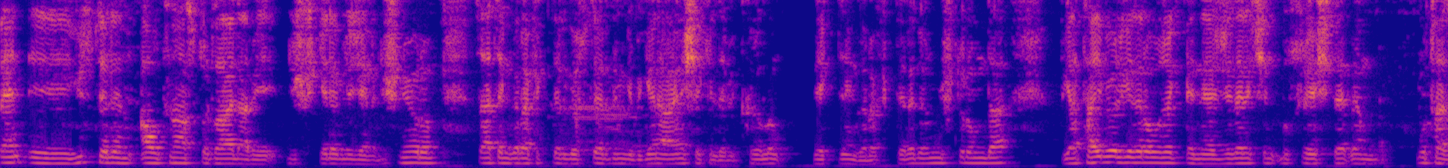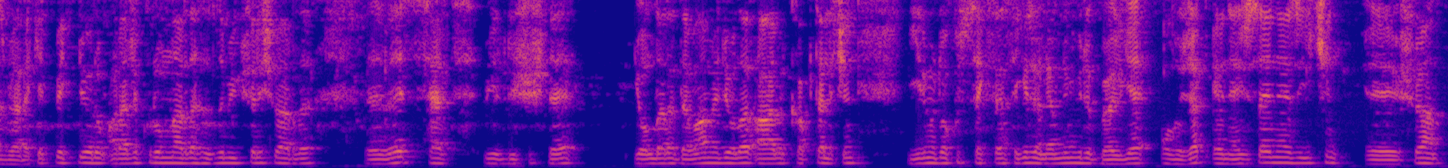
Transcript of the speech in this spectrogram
ben e, 100 TL'nin altına Astor'da hala bir düşüş gelebileceğini düşünüyorum. Zaten grafikleri gösterdiğim gibi gene aynı şekilde bir kırılım bekleyen grafiklere dönmüş durumda. Yatay bölgeler olacak enerjiler için bu süreçte ben bu tarz bir hareket bekliyorum. Aracı kurumlarda hızlı bir yükseliş vardı e, ve sert bir düşüşle yollara devam ediyorlar. A1 Kapital için 29.88 önemli bir bölge olacak. Enerjisel enerji için e, şu an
